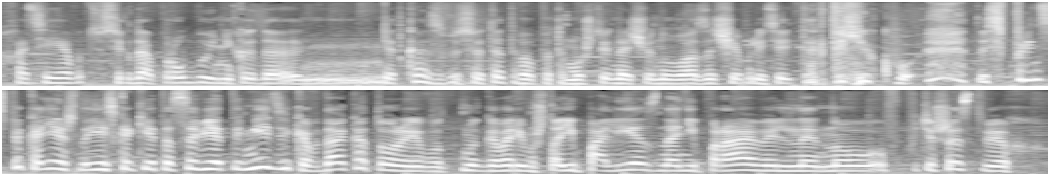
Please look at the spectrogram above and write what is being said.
Хотя я вот всегда пробую, никогда не отказываюсь от этого, потому что иначе, ну а зачем лететь так далеко? То есть, в принципе, конечно, есть какие-то советы медиков, да, которые вот мы говорим, что они полезны, они правильные, но в путешествиях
